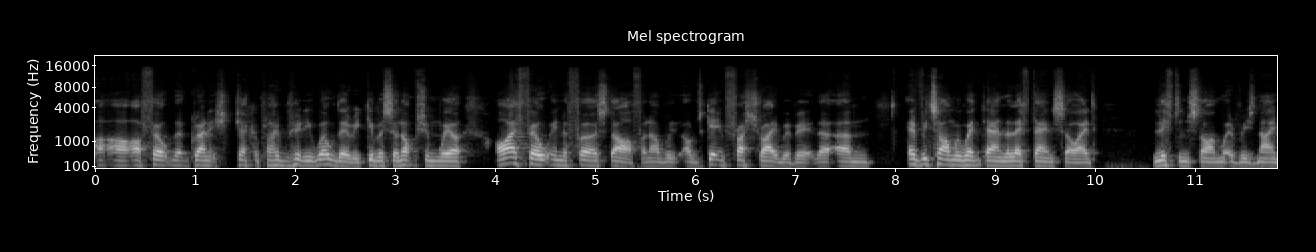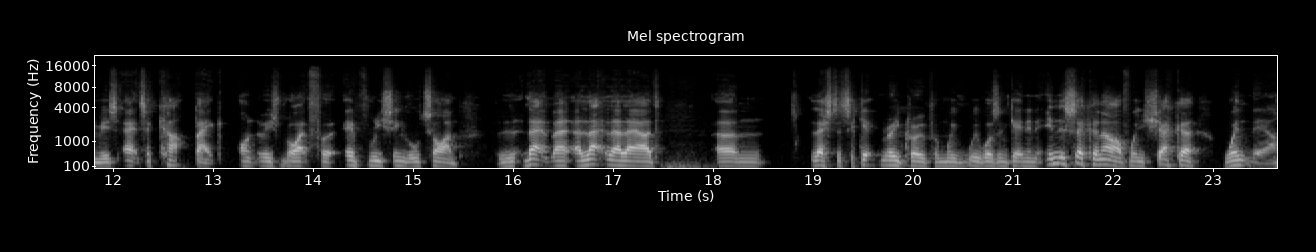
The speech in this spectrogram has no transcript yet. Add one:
I, I, felt that Granit Xhaka played really well there. He gave us an option where I felt in the first half, and I was, I was getting frustrated with it, that um, every time we went down the left hand side, Lichtstein, whatever his name is, had to cut back onto his right foot every single time. That, that, that allowed um, Leicester to get regroup, and we we wasn't getting in it in the second half when Xhaka went there.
